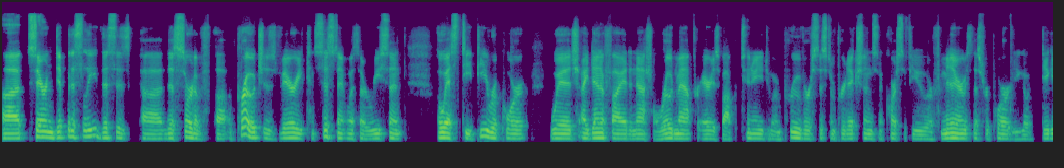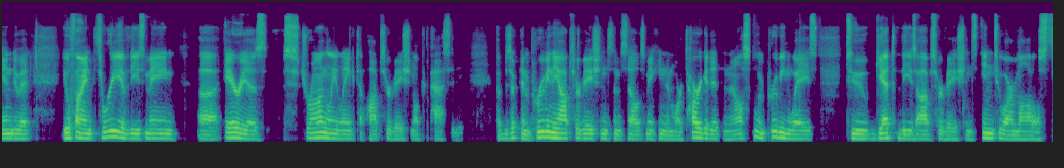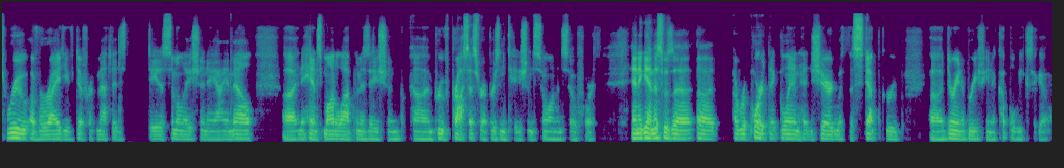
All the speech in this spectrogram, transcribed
Uh, serendipitously, this is uh, this sort of uh, approach is very consistent with a recent OSTP report, which identified a national roadmap for areas of opportunity to improve our system predictions. And of course, if you are familiar with this report, you go dig into it, you'll find three of these main uh, areas strongly linked to observational capacity. Obser improving the observations themselves, making them more targeted, and then also improving ways to get these observations into our models through a variety of different methods, data assimilation, AIML, uh, enhanced model optimization, uh, improved process representation, so on and so forth. And again, this was a, a, a report that Glenn had shared with the STEP group uh, during a briefing a couple weeks ago.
